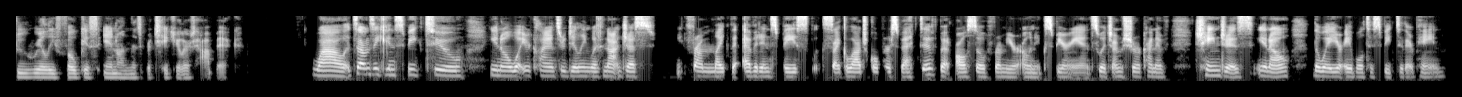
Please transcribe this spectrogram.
to really focus in on this particular topic. Wow, it sounds like you can speak to, you know, what your clients are dealing with, not just from like the evidence-based like, psychological perspective but also from your own experience which i'm sure kind of changes you know the way you're able to speak to their pain.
